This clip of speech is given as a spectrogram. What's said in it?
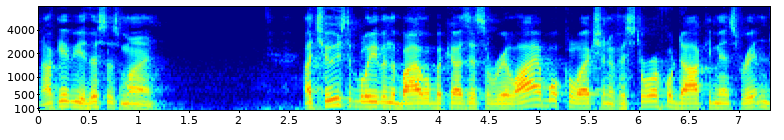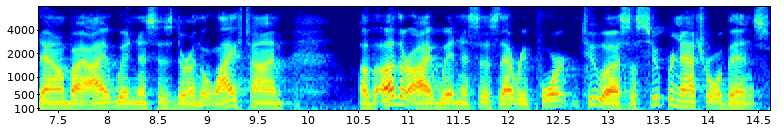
I'll give you this is mine. I choose to believe in the Bible because it's a reliable collection of historical documents written down by eyewitnesses during the lifetime of other eyewitnesses that report to us the supernatural events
